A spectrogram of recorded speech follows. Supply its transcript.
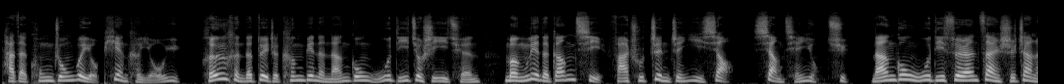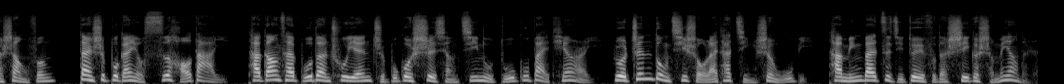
他在空中未有片刻犹豫，狠狠地对着坑边的南宫无敌就是一拳。猛烈的罡气发出阵阵异笑，向前涌去。南宫无敌虽然暂时占了上风，但是不敢有丝毫大意。他刚才不断出言，只不过是想激怒独孤拜天而已。若真动起手来，他谨慎无比。他明白自己对付的是一个什么样的人。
